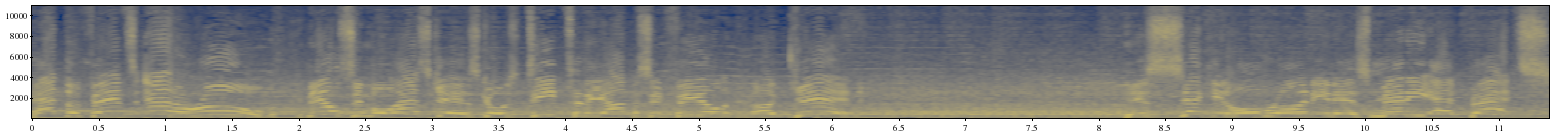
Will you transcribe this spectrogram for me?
at the fence, at a Nelson Velazquez goes deep to the opposite field again. His second home run in as many at bats.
